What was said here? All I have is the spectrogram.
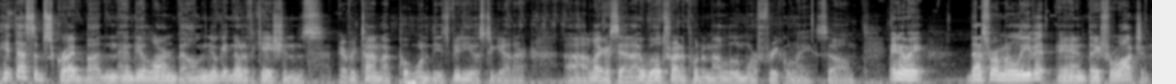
hit that subscribe button and the alarm bell, and you'll get notifications every time I put one of these videos together. Uh, like I said, I will try to put them out a little more frequently. So anyway, that's where I'm going to leave it, and thanks for watching.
